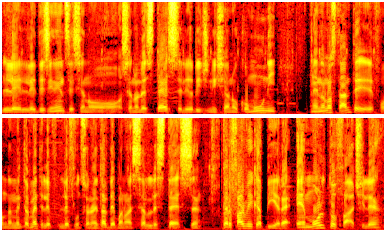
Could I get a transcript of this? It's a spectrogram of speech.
le, le desinenze siano, siano, le stesse, le origini siano comuni e nonostante fondamentalmente le, le funzionalità debbano essere le stesse. Per farvi capire, è molto facile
